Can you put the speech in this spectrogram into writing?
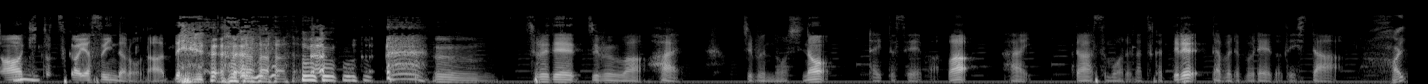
ああ、うんきっと使いやすいんだろうなって。うん。それで自分は、はい。自分の推しのライトセーバーは、はい。ダースモールが使ってるダブルブレードでした。はい、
